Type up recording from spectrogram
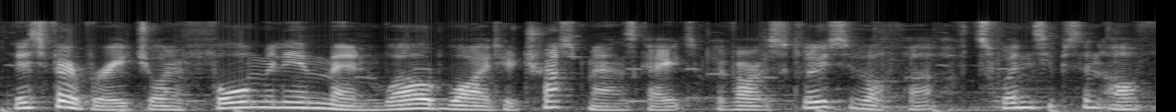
This February, join 4 million men worldwide who trust Manscaped with our exclusive offer of 20% off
